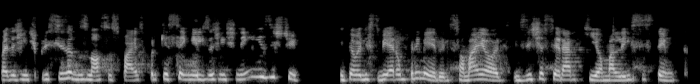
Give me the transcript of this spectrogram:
Mas a gente precisa dos nossos pais, porque sem eles a gente nem existir. Então eles vieram primeiro, eles são maiores. Existe a hierarquia, uma lei sistêmica.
